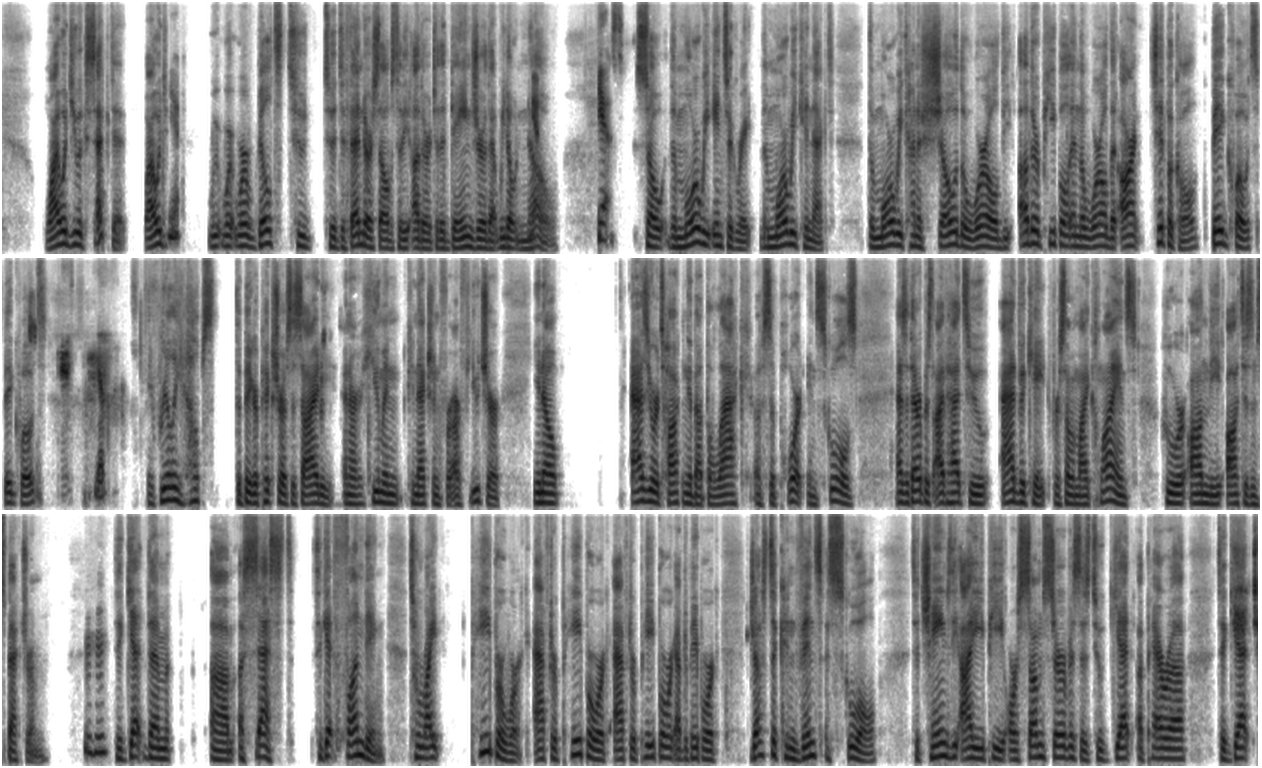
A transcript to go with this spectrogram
why would you accept it? Why would you? Yeah. We, we're, we're built to to defend ourselves to the other, to the danger that we don't know. Yeah. Yes. So the more we integrate, the more we connect, the more we kind of show the world the other people in the world that aren't typical, big quotes, big quotes. Yep. It really helps the bigger picture of society and our human connection for our future. You know, as you were talking about the lack of support in schools, as a therapist, I've had to advocate for some of my clients who are on the autism spectrum mm-hmm. to get them um, assessed, to get funding, to write paperwork after paperwork after paperwork after paperwork just to convince a school to change the IEP or some services to get a para, to get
